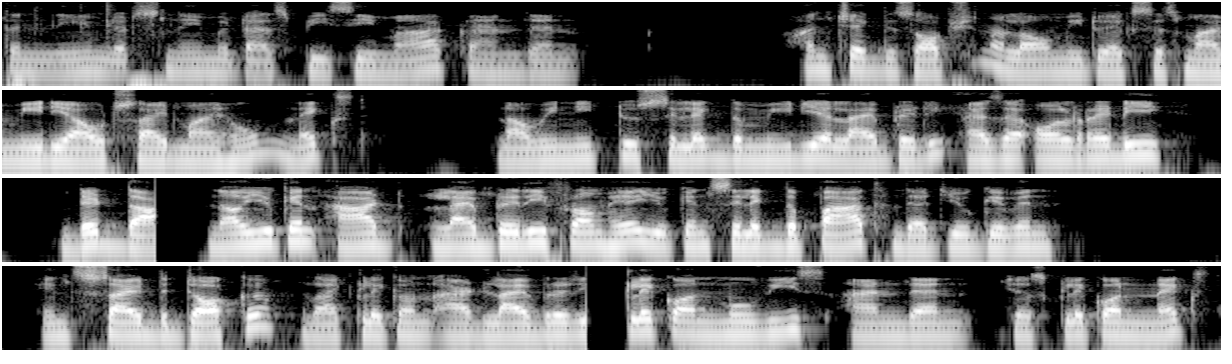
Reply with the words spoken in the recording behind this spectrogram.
the name let's name it as pc mac and then uncheck this option. Allow me to access my media outside my home. Next. Now we need to select the media library. As I already did that now you can add library from here. You can select the path that you given inside the docker. I click on add library click on movies and then just click on next.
